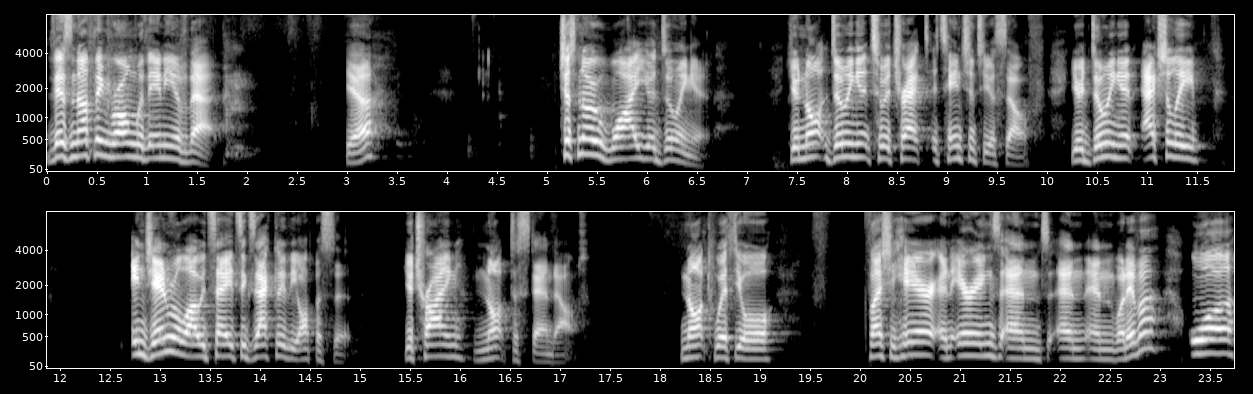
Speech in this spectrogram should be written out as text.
There's nothing wrong with any of that. Yeah? Just know why you're doing it. You're not doing it to attract attention to yourself. You're doing it actually, in general, I would say it's exactly the opposite. You're trying not to stand out, not with your flashy hair and earrings and, and, and whatever, or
